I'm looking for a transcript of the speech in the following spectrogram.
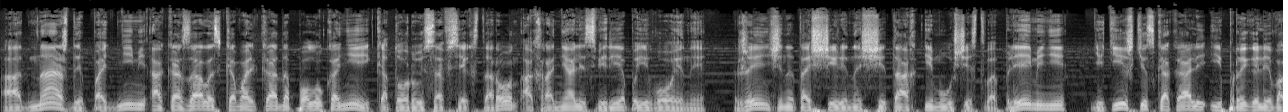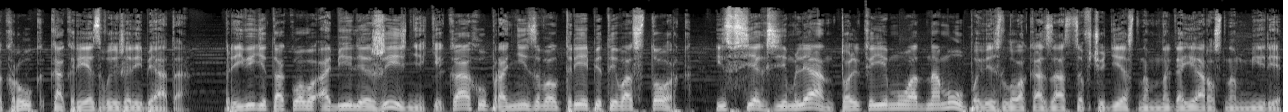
А однажды под ними оказалась кавалькада полуконей, которую со всех сторон охраняли свирепые воины. Женщины тащили на щитах имущество племени, Детишки скакали и прыгали вокруг, как резвые же ребята. При виде такого обилия жизни Кикаху пронизывал трепет и восторг. Из всех землян только ему одному повезло оказаться в чудесном многоярусном мире,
